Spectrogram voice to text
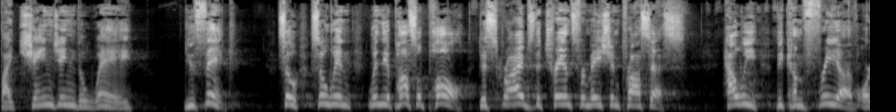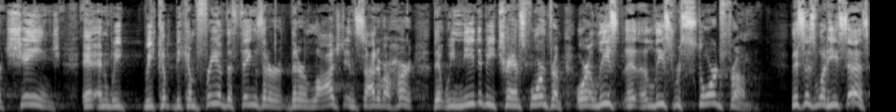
by changing the way you think. So, so when, when the apostle Paul describes the transformation process, how we become free of or change, and, we, we become free of the things that are, that are lodged inside of our heart that we need to be transformed from, or at least, at least restored from. This is what he says.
